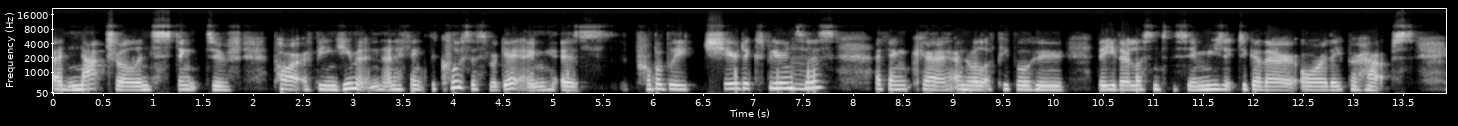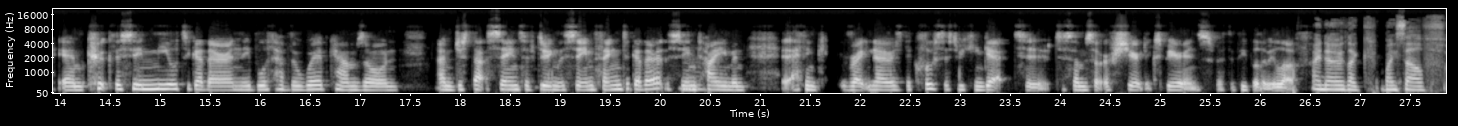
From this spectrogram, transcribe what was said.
a natural instinctive part of being human and i think the closest we're getting is probably shared experiences. Mm. I think uh, I know a lot of people who they either listen to the same music together or they perhaps um, cook the same meal together and they both have their webcams on and just that sense of doing the same thing together at the same mm. time. And I think right now is the closest we can get to, to some sort of shared experience with the people that we love. I know, like myself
